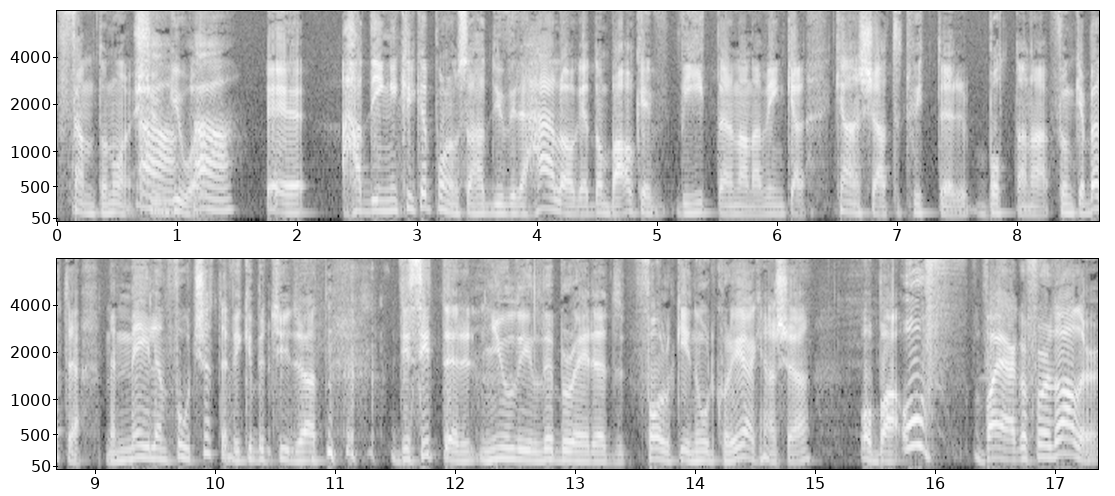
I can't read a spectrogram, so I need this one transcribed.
15 år, 20 Ja, år. ja. Eh, hade ingen klickat på dem så hade ju vid det här laget de bara okej vi hittar en annan vinkel. Kanske att Twitter-bottarna funkar bättre. Men mailen fortsätter vilket betyder att det sitter newly liberated folk i Nordkorea kanske och bara uff Viagra for a dollar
